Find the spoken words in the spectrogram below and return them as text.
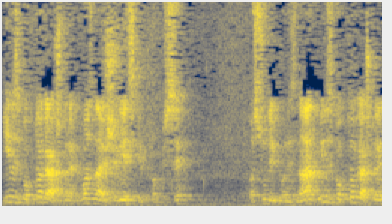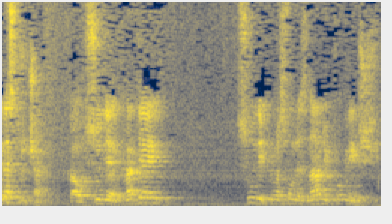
ili zbog toga što ne poznaje šerijetske propise, pa sudi po neznanju, ili zbog toga što je nestručan, kao sudija i kadija sudi prema svom neznanju i pogriješi.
